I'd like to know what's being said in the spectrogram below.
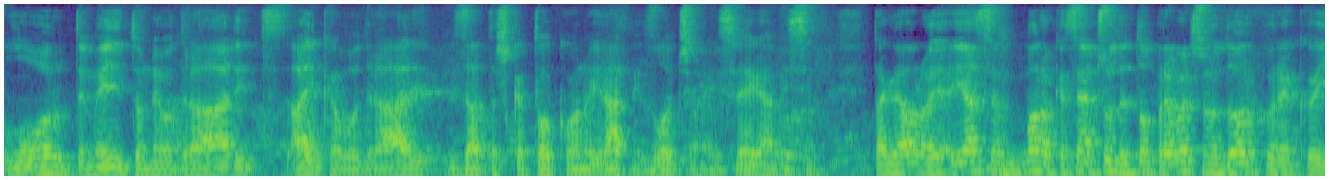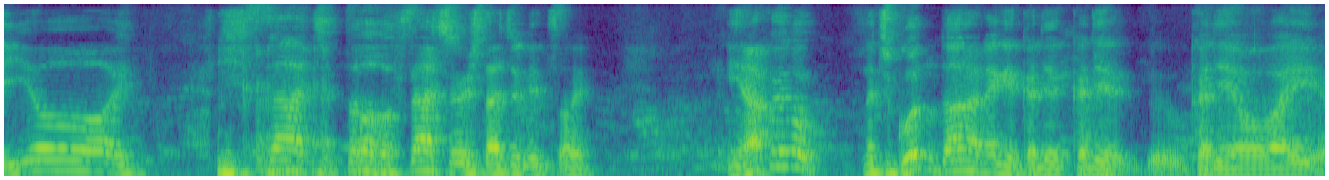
loru temeljito ne odradit, aljkavo odradit, zataška toliko ono i ratnih zločina i svega, mislim. Tako da ono, ja, sam, ono, kad sam čuo da je to prebačeno DORH-u, rekao, joj, sad će to, sad će šta će biti s ovim. I nakon jednog, znači godinu dana negdje kad je, kad je, kad je ovaj, eh,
